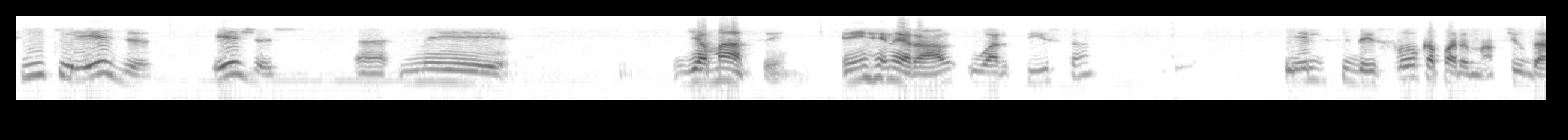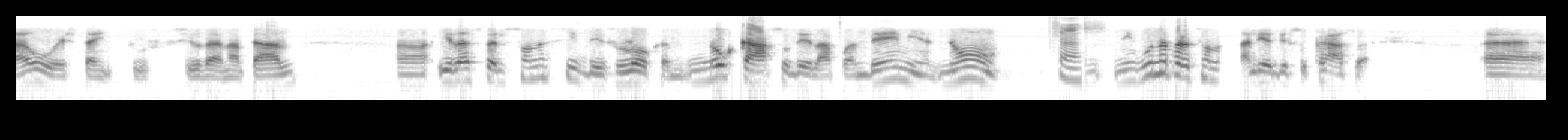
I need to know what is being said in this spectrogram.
sin que ellas, ellas eh, me llamassem. Em geral, o artista, ele se desloca para uma cidade ou está em sua cidade natal ah, e as pessoas se deslocam. No caso da pandemia, não, claro. nenhuma pessoa saía de sua casa. Eh,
